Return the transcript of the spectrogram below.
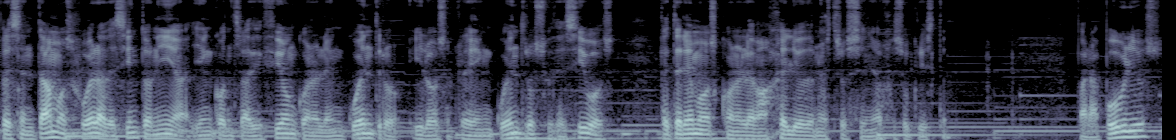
presentamos fuera de sintonía y en contradicción con el encuentro y los reencuentros sucesivos que tenemos con el Evangelio de nuestro Señor Jesucristo? Para Publius,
